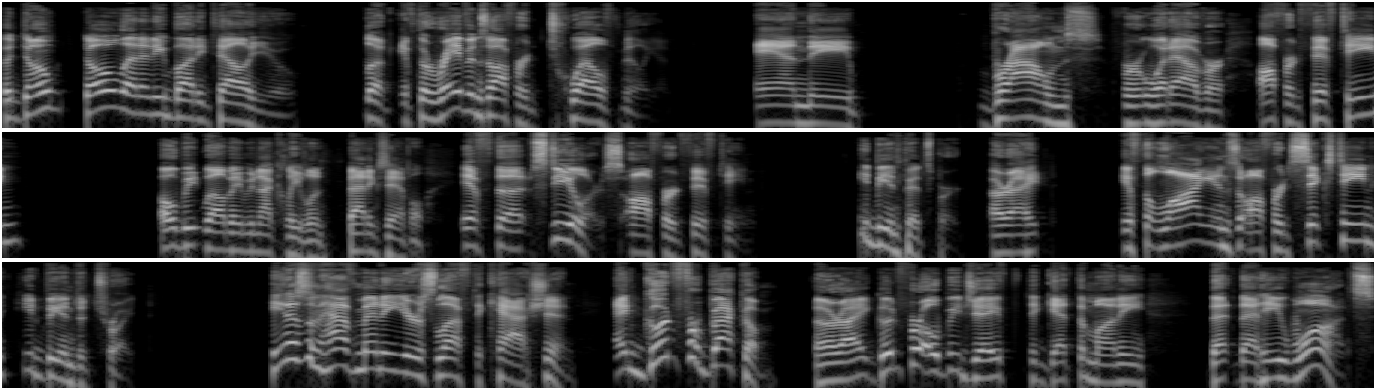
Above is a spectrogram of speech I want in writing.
But don't don't let anybody tell you. Look, if the Ravens offered 12 million and the Browns for whatever offered 15, oh, well, maybe not Cleveland. Bad example. If the Steelers offered 15, he'd be in Pittsburgh. All right. If the Lions offered 16, he'd be in Detroit. He doesn't have many years left to cash in. And good for Beckham. All right. Good for OBJ to get the money that, that he wants.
